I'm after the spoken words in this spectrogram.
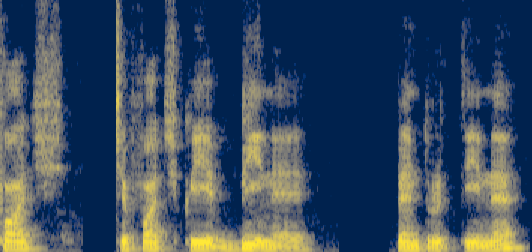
Faci ce faci că e bine pentru tine,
